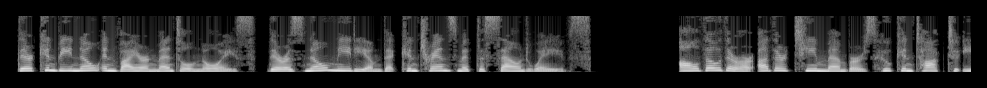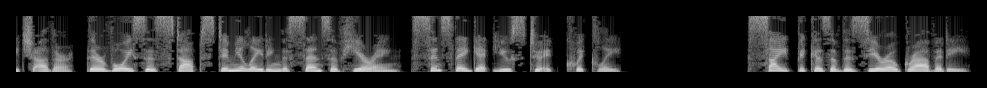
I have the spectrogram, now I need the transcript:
There can be no environmental noise, there is no medium that can transmit the sound waves. Although there are other team members who can talk to each other, their voices stop stimulating the sense of hearing, since they get used to it quickly. Sight Because of the zero gravity,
